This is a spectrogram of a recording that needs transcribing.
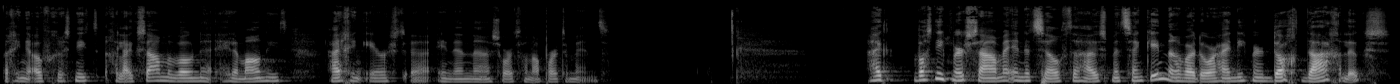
We gingen overigens niet gelijk samenwonen, helemaal niet. Hij ging eerst uh, in een uh, soort van appartement. Hij was niet meer samen in hetzelfde huis met zijn kinderen, waardoor hij niet meer dagdagelijks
